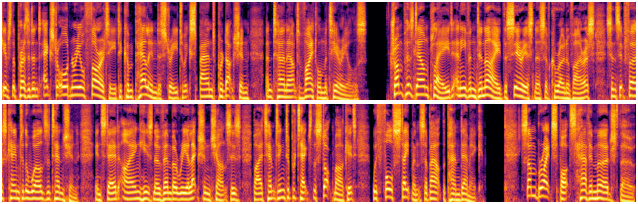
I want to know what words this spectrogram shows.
gives the president extraordinary authority to compel industry to expand production and turn out vital materials. Trump has downplayed and even denied the seriousness of coronavirus since it first came to the world's attention, instead, eyeing his November re election chances by attempting to protect the stock market with false statements about the pandemic. Some bright spots have emerged, though.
